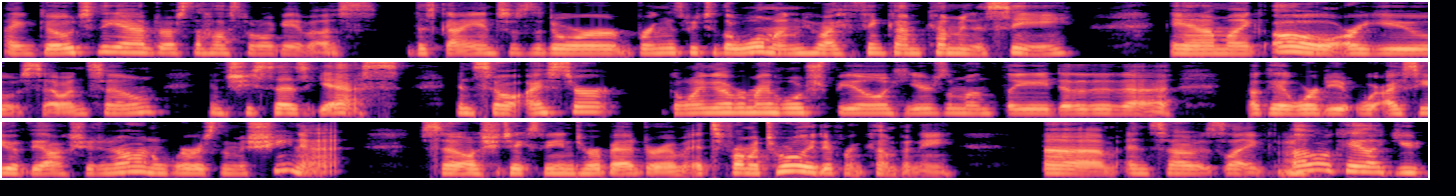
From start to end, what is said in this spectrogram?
I go to the address the hospital gave us. This guy answers the door, brings me to the woman who I think I'm coming to see. And I'm like, Oh, are you so and so? And she says, Yes. And so I start going over my whole spiel. Here's the monthly, da da da da. Okay, where do you, where I see you have the oxygen on. Where is the machine at? So she takes me into her bedroom. It's from a totally different company. Um, and so I was like, Hmm. Oh, okay, like you,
